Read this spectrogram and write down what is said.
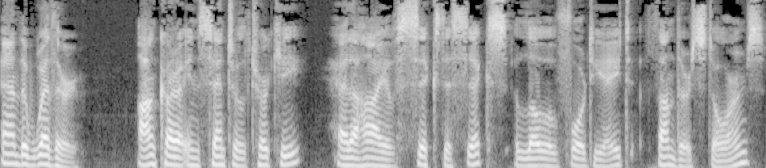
And the weather. Ankara in central Turkey had a high of 66, a low of 48, thunderstorms.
